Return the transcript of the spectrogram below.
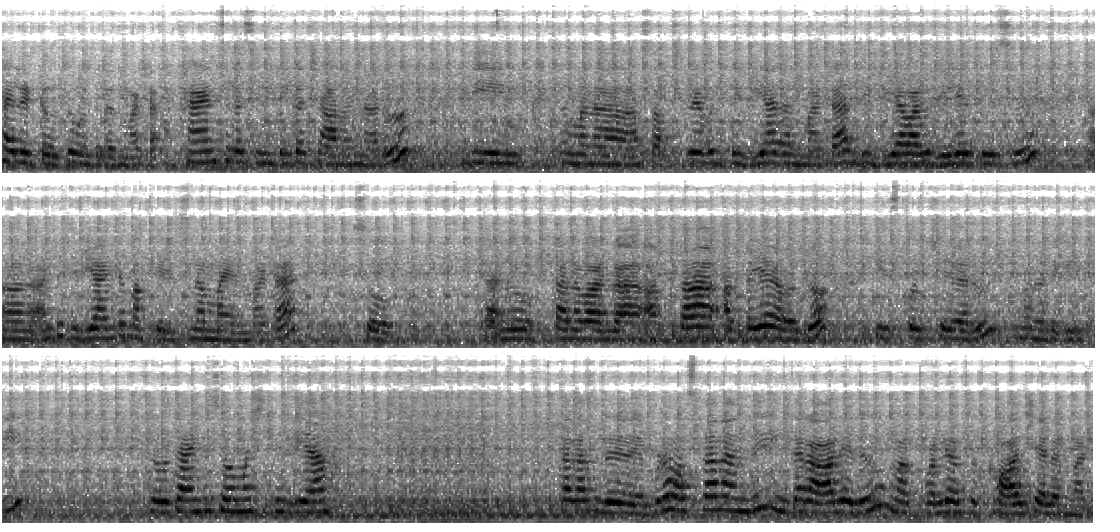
హైలైట్ అవుతూ ఉంటుంది అనమాట హ్యాండ్స్లో సింపుల్గా చాలా ఉన్నారు ఇది మన సబ్స్క్రైబర్ దివ్యాదనమాట దివ్య వాళ్ళ రిలేటివ్స్ అంటే దివ్య అంటే మాకు తెలిసిన అమ్మాయి అనమాట సో తను తన వాళ్ళ అత్త అత్తయ్య ఎవరిదో తీసుకొచ్చారు మన దగ్గరికి. So thank you so much Divya. తను అసలు ఎప్పుడో వస్తానంది ఇంకా రాలేదు. మాకు మళ్ళీ ఒకసారి కాల్ చేయాలన్నమాట.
